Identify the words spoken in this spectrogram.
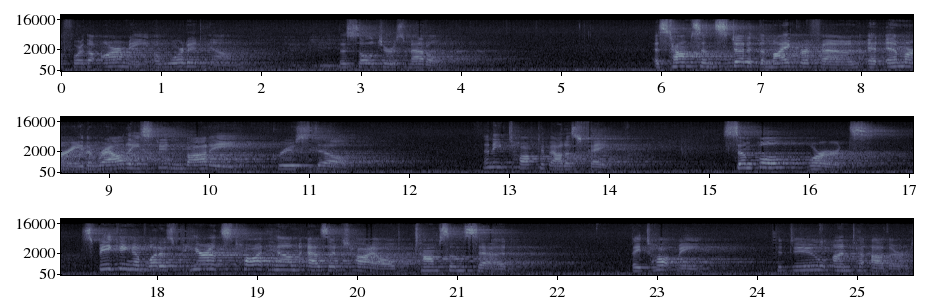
before the Army awarded him the Soldier's Medal. As Thompson stood at the microphone at Emory, the rowdy student body grew still. Then he talked about his faith. Simple words. Speaking of what his parents taught him as a child, Thompson said, They taught me to do unto others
